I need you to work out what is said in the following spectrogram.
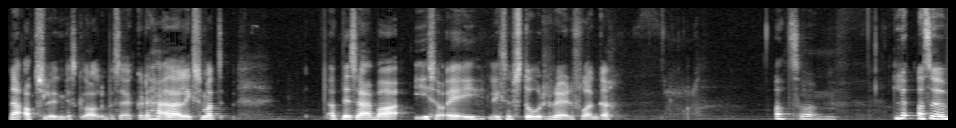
nej absolut inte, jag skulle aldrig besöka det här, eller liksom att, att det är såhär bara is och ej, liksom stor röd flagga. Alltså, Um, l- alltså,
